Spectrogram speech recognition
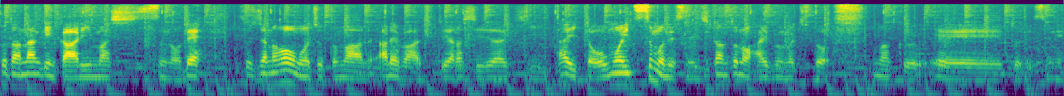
ことは何件かありますのでそちらの方もちょっとまああればちょっとやらせていただきたいと思いつつもですね時間との配分がちょっとうまくえー、っとですね、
